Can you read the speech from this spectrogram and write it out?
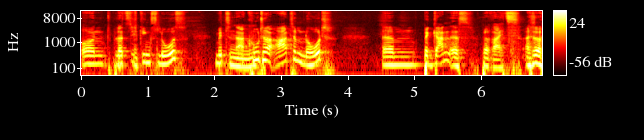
und plötzlich ging es los. Mit akuter Atemnot ähm, begann es bereits. Also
